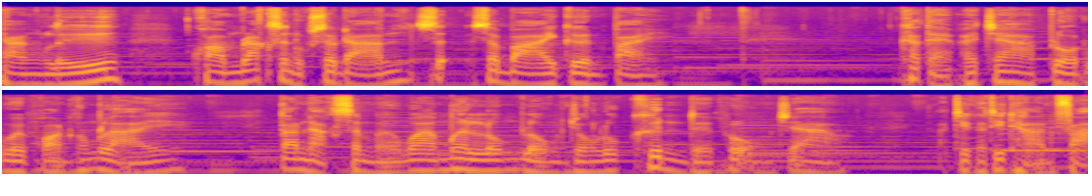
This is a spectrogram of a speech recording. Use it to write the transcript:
ชังหรือความรักสนุกสนานสสบายเกินไป ข้าแต่พระเจ้าโปรดอวยพรของหลายตระหนักเสมอว่าเมื่อล้มลงจงลุกขึ้นโดยพระองค์เจ้าจึงอธิษฐานฝ่า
